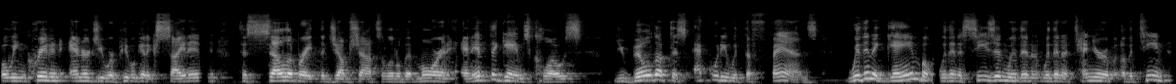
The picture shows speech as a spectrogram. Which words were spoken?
but we can create an energy where people get excited to celebrate the jump shots a little bit more. And, and if the game's close, you build up this equity with the fans within a game, but within a season, within within a tenure of, of a team,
